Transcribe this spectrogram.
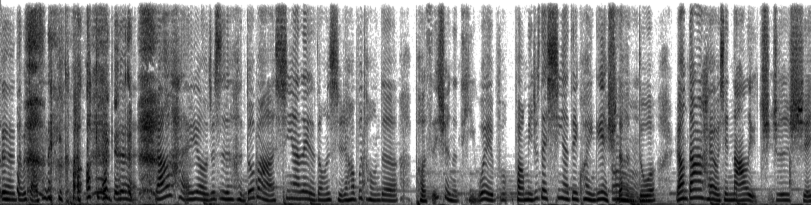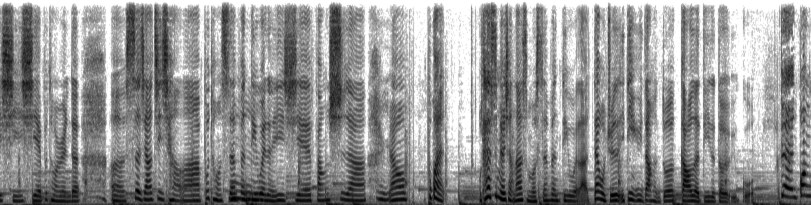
对，怎么讲是那一块？OK OK，对。然后还有就是很多吧，性爱类的东西，然后不同的 position 的体位不方面，就在性爱这一块，应该也学的很多。然后当然还有一些 knowledge，就是学习一些不同人的呃社交技巧啊，不同身份地位的一些方式啊，然后不管。他是没有想到什么身份地位了，但我觉得一定遇到很多高的低的都有遇过。对啊，光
